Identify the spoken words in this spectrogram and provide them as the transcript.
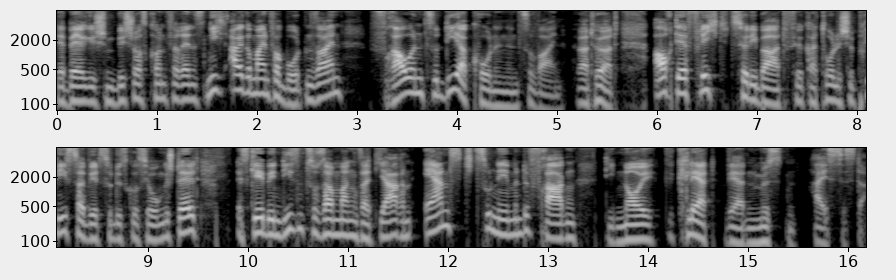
der belgischen Bischofskonferenz nicht allgemein verboten sein, Frauen zu Diakoninnen zu weihen. Hört, hört. Auch der Pflichtzölibat für katholische Priester wird zur Diskussion gestellt. Es gäbe in diesem Zusammenhang seit Jahren ernstzunehmende Fragen, die neu geklärt werden müssten, heißt es da.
